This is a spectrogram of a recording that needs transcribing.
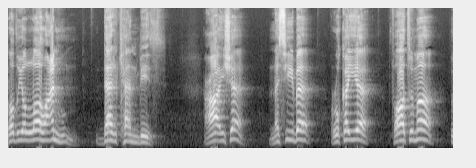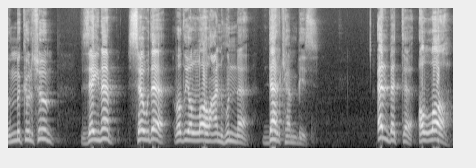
radıyallahu anhum derken biz Aişe, Nesibe, Rukayye, Fatıma, Ümmü Külsüm, Zeynep, Sevde radıyallahu anhunne derken biz elbette Allah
